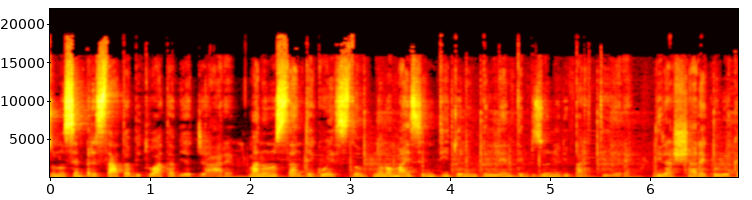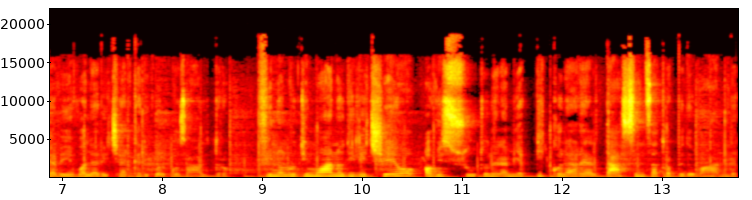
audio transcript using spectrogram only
Sono sempre stata abituata a viaggiare, ma nonostante questo non ho mai sentito l'impellente bisogno di partire, di lasciare quello che avevo alla ricerca di qualcos'altro. Fino all'ultimo anno di liceo ho vissuto nella mia piccola realtà senza troppe domande.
